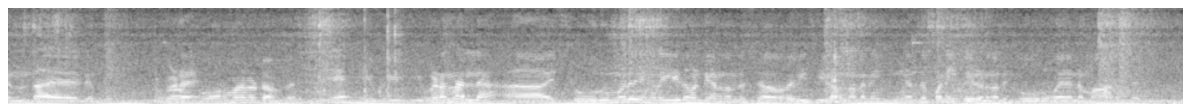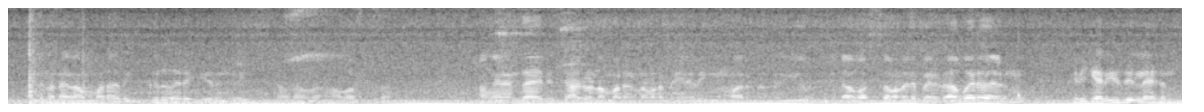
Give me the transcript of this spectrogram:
എന്തായാലും ഇവിടെ ഇവിടെ നിന്നല്ല ഷോറൂമുകൾ നിങ്ങൾ ഏത് വണ്ടിയാണ് നമ്മൾ സർവീസ് ചെയ്യണമെന്നുണ്ടെങ്കിൽ ഇങ്ങനത്തെ പണി ചെയ്യണമെന്നുണ്ടെങ്കിൽ ഷോറൂം തന്നെ മാറി. തരും എന്നുണ്ടെങ്കിൽ നമ്മുടെ റിക്കർ വരെ കയറും കഴിച്ചു അതാണ് അവസ്ഥ. അങ്ങനെ എന്തായാലും ചാരുവണ്ണം പറയുന്നത് നമ്മുടെ ബെയറിംഗ് മാറിയിട്ടുണ്ട് ഈ ഇതിന്റെ അവസ്ഥ വളരെ പരിതാപകരമായിരുന്നു. എനിക്കറിയത്തില്ലായിരുന്നു.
